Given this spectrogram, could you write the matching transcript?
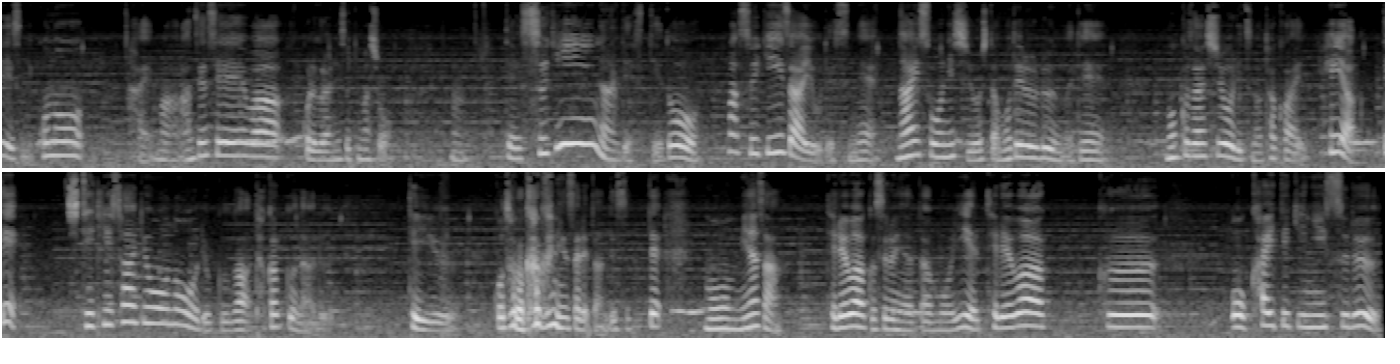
でですねこの、はいまあ、安全性はこれぐらいにしときましょう。うん、で杉なんですけど、まあ、杉材をですね内装に使用したモデルルームで木材使用率の高い部屋で知的作業能力が高くなるっていうことが確認されたんですってもう皆さんテレワークするんやったらもう家テレワークを快適にする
